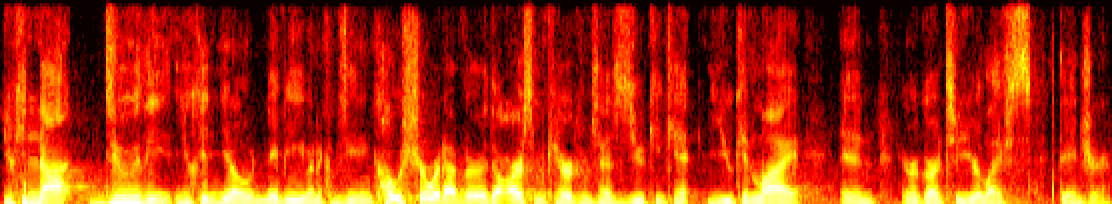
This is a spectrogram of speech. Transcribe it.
you cannot do the you can you know maybe when it comes to eating kosher or whatever there are some circumstances you can, can you can lie in in regard to your life's danger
